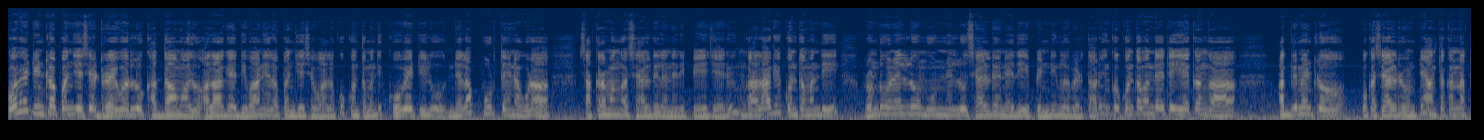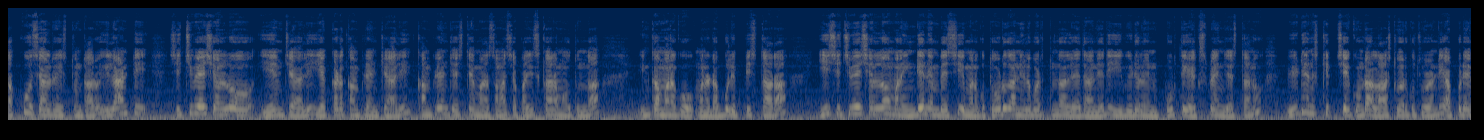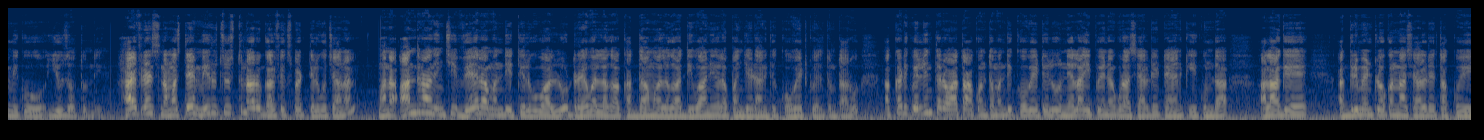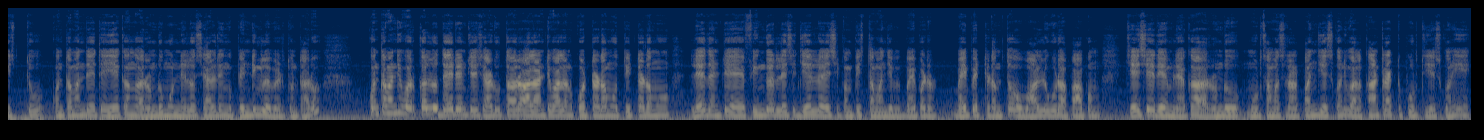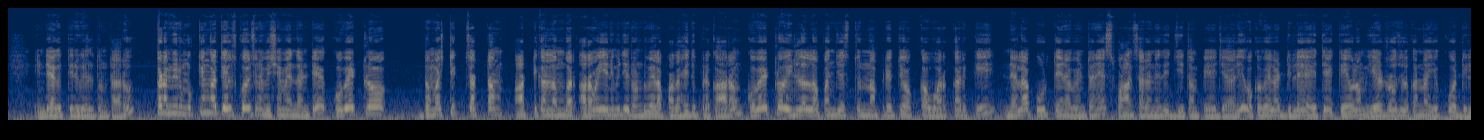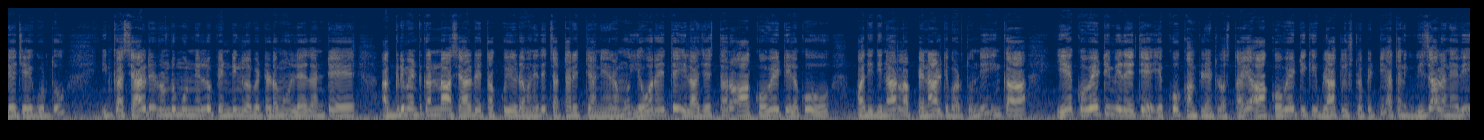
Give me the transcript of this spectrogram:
కోవేట్ ఇంట్లో పనిచేసే డ్రైవర్లు ఖద్దామాలు అలాగే దివానీలో పనిచేసే వాళ్ళకు కొంతమంది కోవేటీలు నెల పూర్తయినా కూడా సక్రమంగా శాలరీలు అనేది పే చేయరు. ఇంకా అలాగే కొంతమంది రెండు నెలలు మూడు నెలలు శాలరీ అనేది పెండింగ్లో పెడతారు. ఇంకా కొంతమంది అయితే ఏకంగా అగ్రిమెంట్లో ఒక శాలరీ ఉంటే అంతకన్నా తక్కువ శాలరీ ఇస్తుంటారు. ఇలాంటి సిచ్యువేషన్లో ఏం చేయాలి? ఎక్కడ కంప్లైంట్ చేయాలి? కంప్లైంట్ చేస్తే మన సమస్య పరిష్కారం అవుతుందా? ఇంకా మనకు మన డబ్బులు ఇప్పిస్తారా? ఈ సిచ్యువేషన్లో మన ఇండియన్ ఎంబసీ మనకు తోడుగా నిలబడుతుందా లేదా అనేది ఈ వీడియోలో నేను పూర్తిగా ఎక్స్ప్లెయిన్ చేస్తాను. వీడియోని స్కిప్ చేయకుండా లాస్ట్ వరకు చూడండి అప్పుడే మీకు యూజ్ అవుతుంది. హాయ్ ఫ్రెండ్స్ నమస్తే. మీరు చూస్తున్నారు గల్ఫ్ ఎక్స్పర్ట్ తెలుగు ఛానల్ మన ఆంధ్ర నుంచి వేల మంది తెలుగు వాళ్ళు డ్రైవర్లుగా కద్దామాలుగా దివానీలుగా పనిచేయడానికి కోవేట్కి వెళ్తుంటారు. అక్కడికి వెళ్ళిన తర్వాత కొంతమంది కోవేటీలు నెల అయిపోయినా కూడా శాలరీ టయానికి ఇవ్వకుండా అలాగే అగ్రిమెంట్లో కన్నా శాలరీ తక్కువ ఇస్తూ కొంతమంది అయితే ఏకంగా రెండు మూడు నెలలు శాలరీ పెండింగ్లో పెడుతుంటారు. కొంతమంది వర్కర్లు ధైర్యం చేసి అడుగుతారు అలాంటి వాళ్ళని కొట్టడము తిట్టడము లేదంటే ఫింగర్ లేసి జైల్లో వేసి పంపిస్తామని చెప్పి భయపడ భయపెట్టడంతో వాళ్ళు కూడా పాపం చేసేదేం లేక రెండు మూడు సంవత్సరాలు పని చేసుకొని వాళ్ళ కాంట్రాక్ట్ పూర్తి చేసుకొని ఇండియాకి తిరిగి వెళ్తుంటారు. ఇక్కడ మీరు ముఖ్యంగా తెలుసుకోవాల్సిన విషయం ఏంటంటే కువైట్లో డొమెస్టిక్ చట్టం ఆర్టికల్ నంబర్ అరవై ఎనిమిది రెండు వేల పదహైదు ప్రకారం కువైట్లో ఇళ్ళలో పనిచేస్తున్న ప్రతి ఒక్క వర్కర్కి నెల పూర్తయిన వెంటనే స్పాన్సర్ అనేది జీతం పే చేయాలి. ఒకవేళ డిలే అయితే కేవలం ఏడు రోజుల కన్నా ఎక్కువ డిలే చేయకూడదు. ఇంకా శాలరీ రెండు మూడు నెలలు పెండింగ్లో పెట్టడము లేదంటే అగ్రిమెంట్ కన్నా శాలరీ తక్కువ ఇవ్వడం అనేది చట్టరీత్యా నేరము. ఎవరైతే ఇలా చేస్తారో ఆ కోవేటీలకు పది దినార్ల పెనాల్టీ పడుతుంది. ఇంకా ఏ కొవేటి మీద అయితే ఎక్కువ కంప్లైంట్లు వస్తాయో ఆ కొవేటికి బ్లాక్ లిస్ట్లో పెట్టి అతనికి విజాలు అనేవి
